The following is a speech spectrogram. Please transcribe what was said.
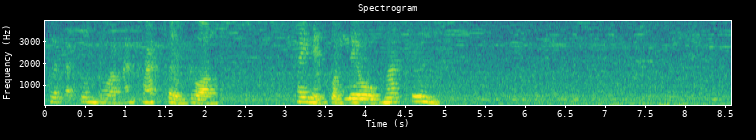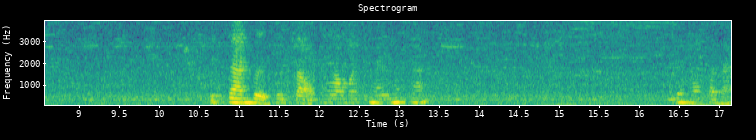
เพื่อกระตุ้นดวงนะคะ เสริมดวง ให้เห็นผลเร็วมากขึ้น เป็นการเบิกบุญเก่าของเรามาใช้นะคะเส้นวาสนา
